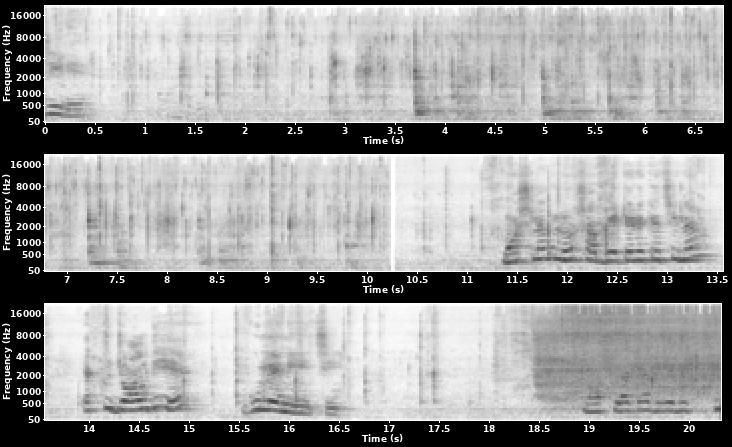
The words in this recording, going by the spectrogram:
জিরে। মশলাগুলো সব বেটে রেখেছিলাম। একটু জল দিয়ে গুলে নিয়েছি। মশলাটা দিয়ে দিচ্ছি।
